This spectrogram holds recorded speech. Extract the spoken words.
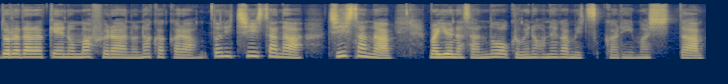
ドラだらけのマフラーの中から本当に小さな小さな、まあ、ゆうなさんの首の骨が見つかりました。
